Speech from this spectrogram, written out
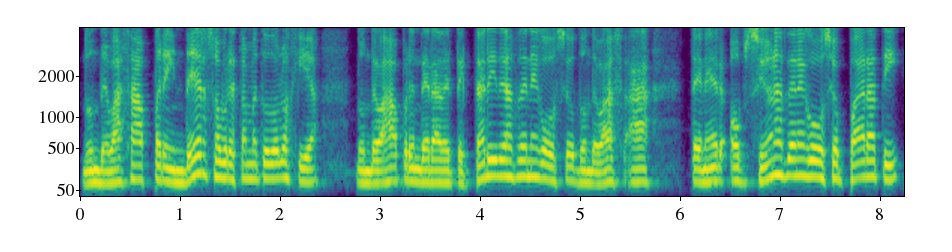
donde vas a aprender sobre esta metodología, donde vas a aprender a detectar ideas de negocio, donde vas a tener opciones de negocio para ti,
